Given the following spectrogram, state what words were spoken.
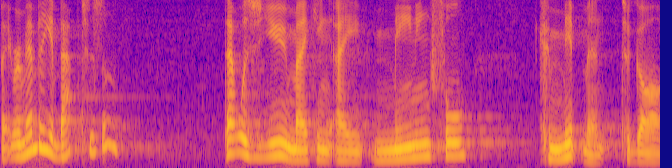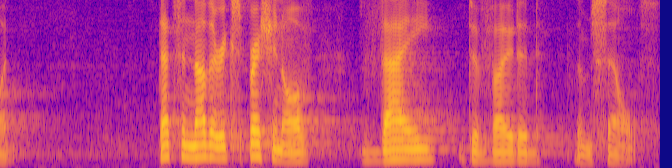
But remember your baptism? That was you making a meaningful commitment to God. That's another expression of they devoted themselves.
